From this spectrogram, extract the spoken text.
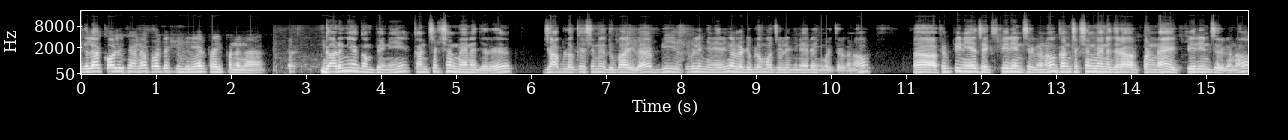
இதில் குவாலிஃபையான ப்ராஜெக்ட் இன்ஜினியர் ட்ரை பண்ணுங்கள் Gardenia company construction manager job location துபாயில் பி சிவில் இன்ஜினியரிங் இல்லை டிப்ளமோ சிவில் இன்ஜினியரிங் முடிச்சிருக்கணும். ஃபிஃப்டீன் இயர்ஸ் எக்ஸ்பீரியன்ஸ் இருக்கணும். கன்ஸ்ட்ரக்ஷன் மேனேஜராக ஒர்க் பண்ண எக்ஸ்பீரியன்ஸ் இருக்கணும்.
